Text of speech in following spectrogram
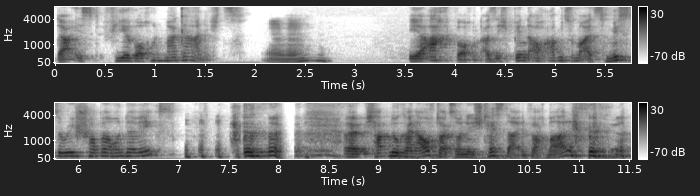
da ist vier Wochen mal gar nichts. Mhm. Eher acht Wochen. Also ich bin auch ab und zu mal als Mystery Shopper unterwegs. Äh, ich habe nur keinen Auftrag, sondern ich teste einfach mal.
